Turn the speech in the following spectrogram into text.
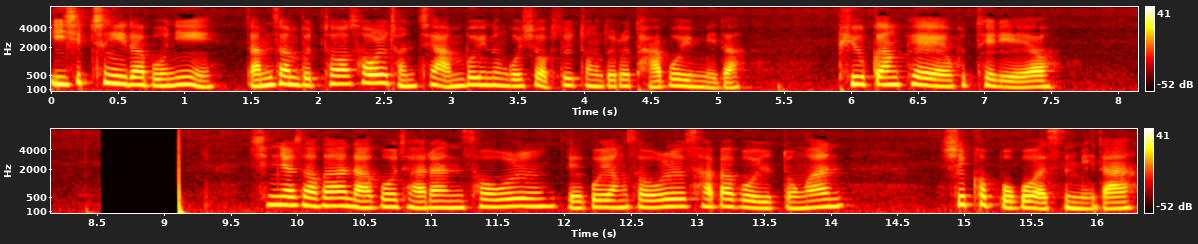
20층이다 보니 남산부터 서울 전체 안 보이는 곳이 없을 정도로 다 보입니다. view 깡패 호텔이에요. 심여사가 나고 자란 서울, 내 고향 서울 4박 5일 동안 실컷 보고 왔습니다.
